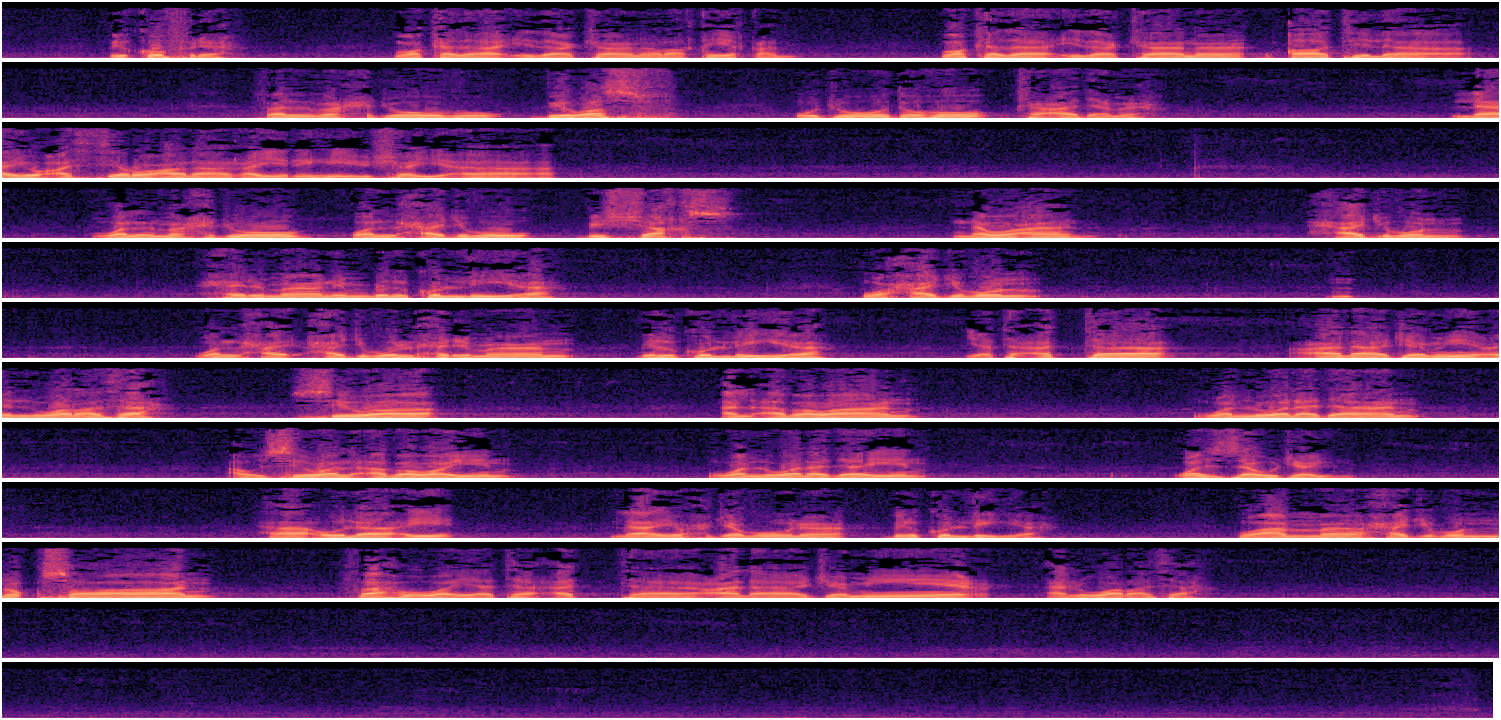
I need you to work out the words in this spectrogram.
بكفره. وكذا إذا كان رقيقا وكذا إذا كان قاتلا. فالمحجوب بوصف وجوده كعدمه لا يؤثر على غيره شيئا. والمحجوب والحجب بالشخص نوعان. حجب حرمان بالكلية وحجب والحجب الحرمان بالكلية يتأتى على جميع الورثة سوى الأبوان والولدان أو سوى الأبوين والولدين والزوجين. هؤلاء لا يحجبون بالكلية. وأما حجب النقصان فهو يتأتى على جميع الورثة.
